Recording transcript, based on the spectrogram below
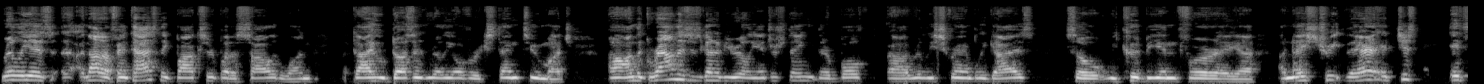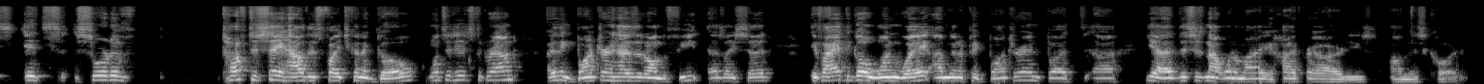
really is uh, not a fantastic boxer, but a solid one, a guy who doesn't really overextend too much. Uh, on the ground, this is going to be really interesting. They're both uh, really scrambly guys, so we could be in for a uh, a nice treat there. It just it's it's sort of tough to say how this fight's going to go once it hits the ground. I think Bontorin has it on the feet, as I said. If I had to go one way, I'm going to pick Bontorin, but uh, yeah, this is not one of my high priorities on this card.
